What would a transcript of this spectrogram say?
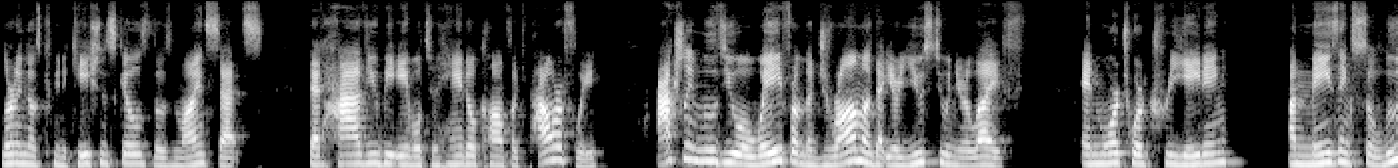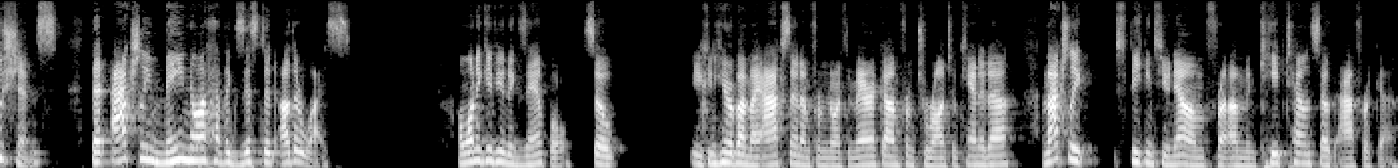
learning those communication skills, those mindsets that have you be able to handle conflict powerfully actually moves you away from the drama that you're used to in your life and more toward creating amazing solutions that actually may not have existed otherwise. I want to give you an example. So you can hear by my accent, I'm from North America, I'm from Toronto, Canada. I'm actually speaking to you now. I'm from I'm in Cape Town, South Africa.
